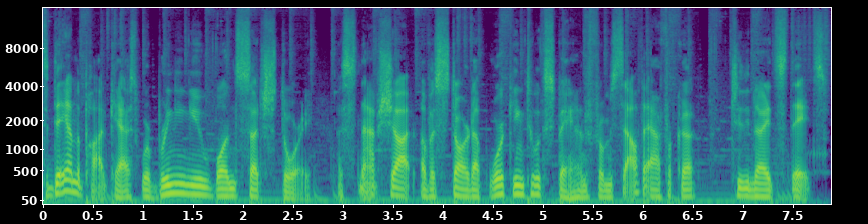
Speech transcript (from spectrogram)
Today on the podcast, we're bringing you one such story a snapshot of a startup working to expand from South Africa to the United States.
